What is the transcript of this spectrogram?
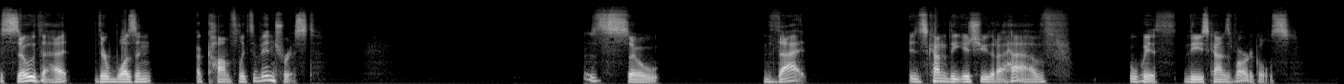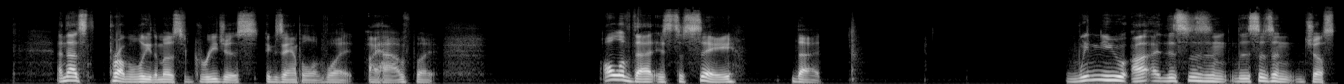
so that there wasn't a conflict of interest. So that is kind of the issue that I have with these kinds of articles. And that's probably the most egregious example of what I have, but all of that is to say that when you uh, this isn't this isn't just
